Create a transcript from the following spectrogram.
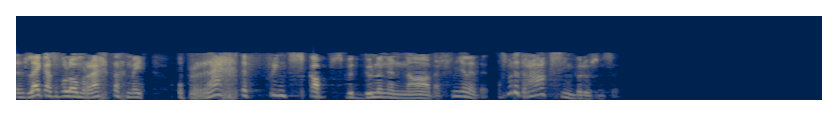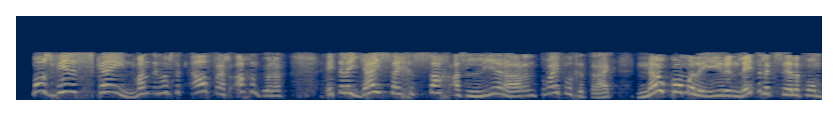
uh, lyk asof hulle hom regtig met opregte vriendskapsbedoelinge nader. sien julle dit? Ons moet dit raak sien broers en susters. Maar ons weet dit skyn, want in Hoofstuk 11 vers 28 het hulle juis sy gesag as leraar in twyfel getrek. Nou kom hulle hier en letterlik sê hulle vir hom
